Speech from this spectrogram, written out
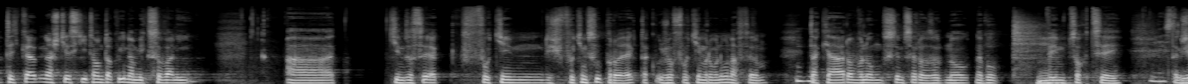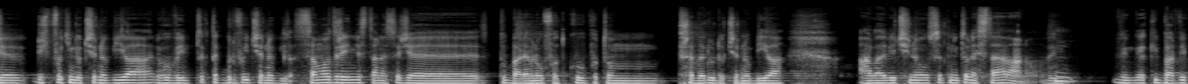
teďka naštěstí tam takový namixovaný a tím zase, jak fotím, když fotím svůj projekt, tak už ho fotím rovnou na film, mm-hmm. tak já rovnou musím se rozhodnout, nebo mm. vím, co chci. Jasně. Takže když fotím do černobíla, nebo vím, tak, tak budu fotit černobíla. Samozřejmě stane se, že tu barevnou fotku potom převedu do černobíla, ale většinou se mi to nestává. No. Vím, mm. vím, jaký barvy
